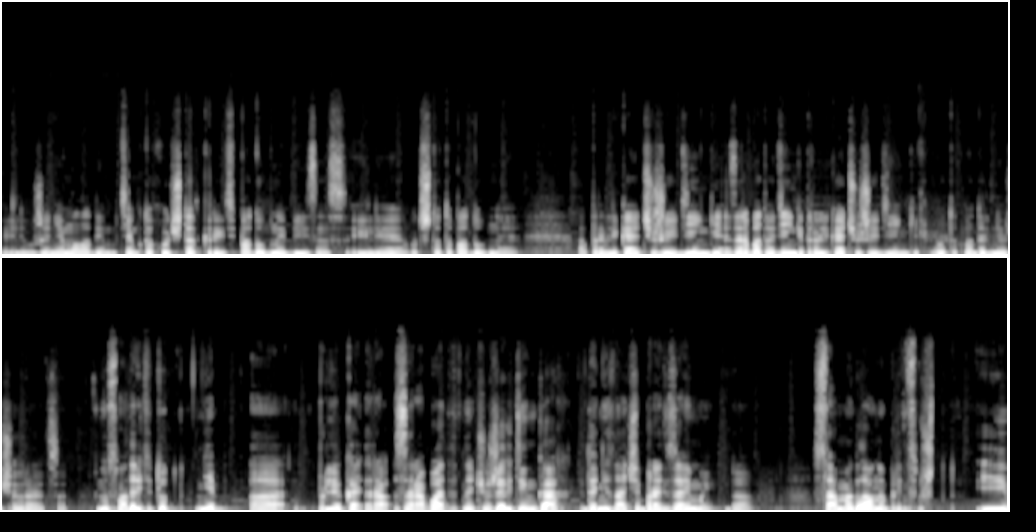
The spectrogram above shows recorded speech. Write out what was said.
или уже не молодым, тем, кто хочет открыть подобный бизнес или вот что-то подобное, а, привлекать чужие деньги, зарабатывать деньги, привлекать чужие деньги. Вот эта модель мне очень нравится. Ну, смотрите, тут не а, привлекать, зарабатывать на чужих деньгах, это не значит брать займы. Да. Самый главный принцип, что, и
